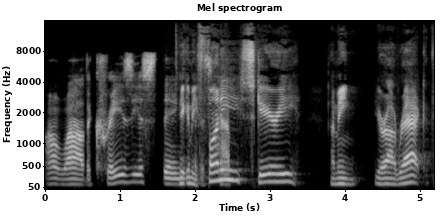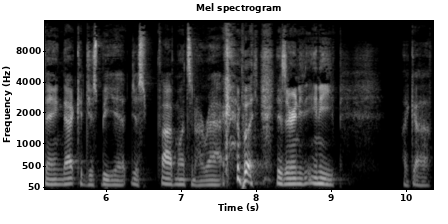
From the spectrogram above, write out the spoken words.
oh wow, the craziest thing. It can be funny, happened- scary. I mean, your Iraq thing that could just be it, just five months in Iraq. but is there any any like a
